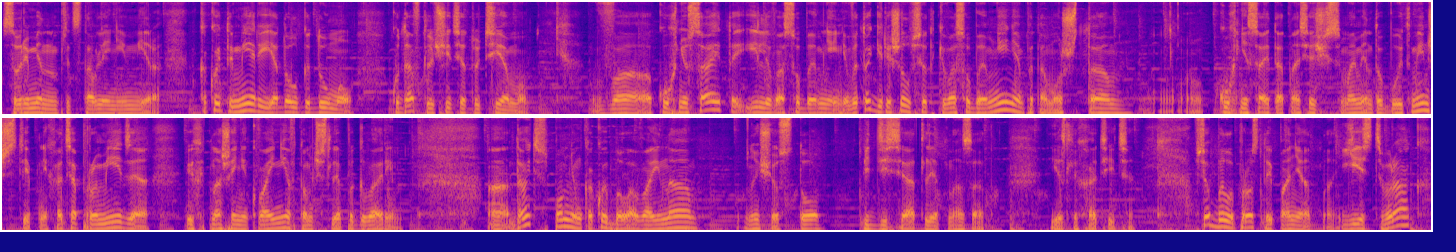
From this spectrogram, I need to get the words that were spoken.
с современным представлением мира. В какой-то мере я долго думал, куда включить эту тему в кухню сайта или в особое мнение. В итоге решил все-таки в особое мнение, потому что кухни сайта, относящихся моментов, будет в меньшей степени, хотя про медиа, их отношение к войне в том числе поговорим. А, давайте вспомним, какой была война, ну, еще 100 50 лет назад, если хотите. Все было просто и понятно. Есть враг,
